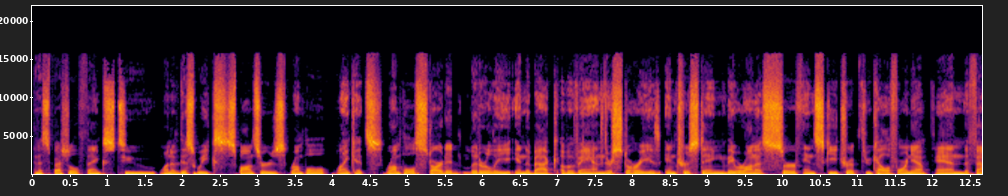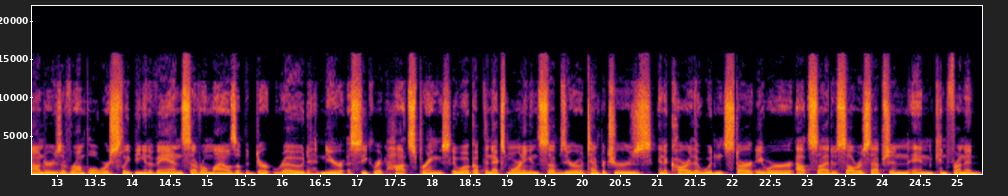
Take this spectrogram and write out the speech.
And a special thanks to one of this week's sponsors, Rumpl Blankets. Rumpl started literally in the back of a van. Their story is interesting. They were on a surf and ski trip through California, and the founders of Rumpl were sleeping in a van several miles up a dirt road near a secret hot springs. They woke up the next morning in sub zero temperatures in a car that wouldn't start. They were outside of cell reception and confronted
